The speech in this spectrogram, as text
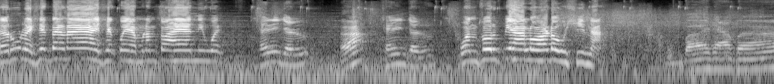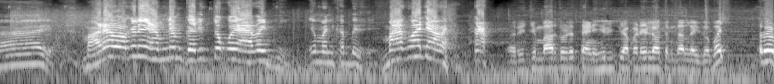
જરૂર હશે તાણ આયા હશે કોઈ હમણાં તો આયા નહીં હોય. શેની જરૂર? હા? શેની જરૂર? પાંચસો રૂપિયા આલો હાડો ઉશીના. બરાબર. મારા વગર એમને એમ ગરીબ તો કોઈ આવે જ નહીં. એ મને ખબર છે. માગવા જ આવે. અરેજી માર જોડે ત્રણસો રૂપિયા પડેલો તમે તાર લઈ જાઓ. બસ. અરે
